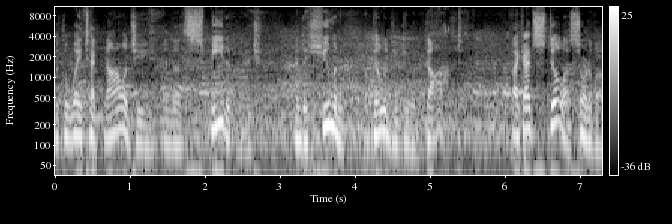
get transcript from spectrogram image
with the way technology and the speed at which, and the human ability to adopt, like I'm still a sort of a,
